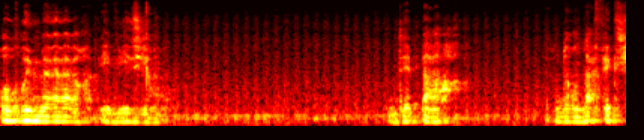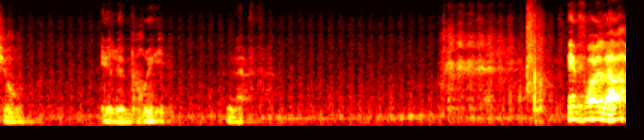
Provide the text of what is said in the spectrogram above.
Aux rumeurs et visions départ dans l'affection et le bruit neuf. Et voilà,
